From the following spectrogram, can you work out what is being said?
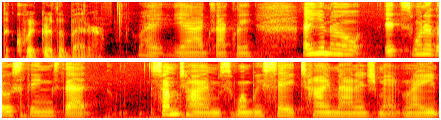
the quicker the better. Right. Yeah. Exactly. And you know, it's one of those things that sometimes when we say time management, right?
